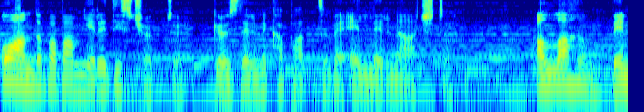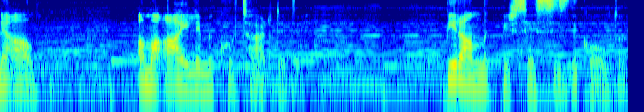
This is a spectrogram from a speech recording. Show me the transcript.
O anda babam yere diz çöktü, gözlerini kapattı ve ellerini açtı. Allah'ım beni al ama ailemi kurtar dedi. Bir anlık bir sessizlik oldu.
